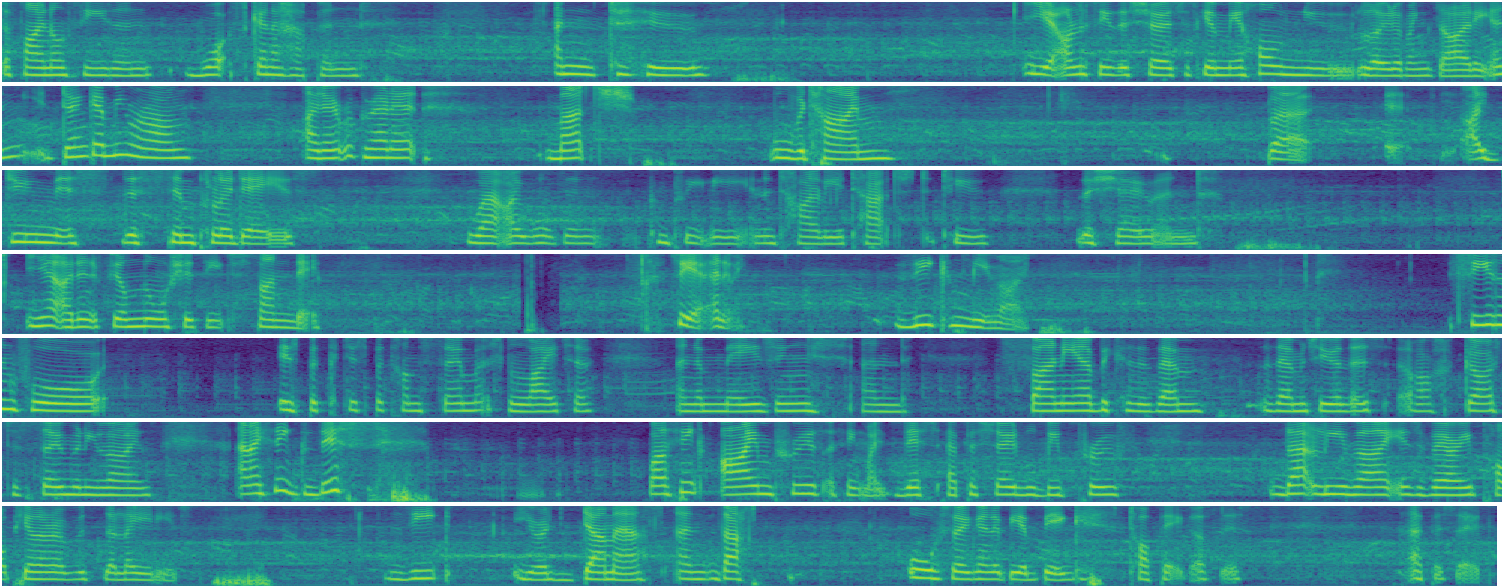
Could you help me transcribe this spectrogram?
the final season, what's going to happen, and to who. Yeah, honestly, this show has just given me a whole new load of anxiety. And don't get me wrong, I don't regret it much all the time. But I do miss the simpler days where I wasn't completely and entirely attached to the show and yeah, I didn't feel nauseous each Sunday. So yeah, anyway, Zeke and Levi. Season four is just become so much lighter and amazing and funnier because of them, them two. And there's oh gosh, there's so many lines, and I think this. Well, I think I'm proof. I think like this episode will be proof that Levi is very popular with the ladies. Zeke, you're a dumbass, and that's also going to be a big topic of this episode.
